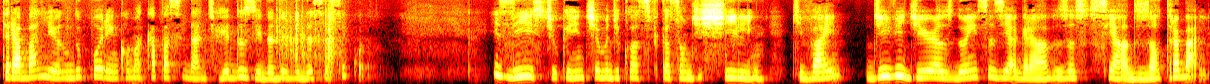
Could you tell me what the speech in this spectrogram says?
trabalhando, porém com uma capacidade reduzida devido a essa sequela. Existe o que a gente chama de classificação de Schilling, que vai dividir as doenças e agravos associados ao trabalho.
